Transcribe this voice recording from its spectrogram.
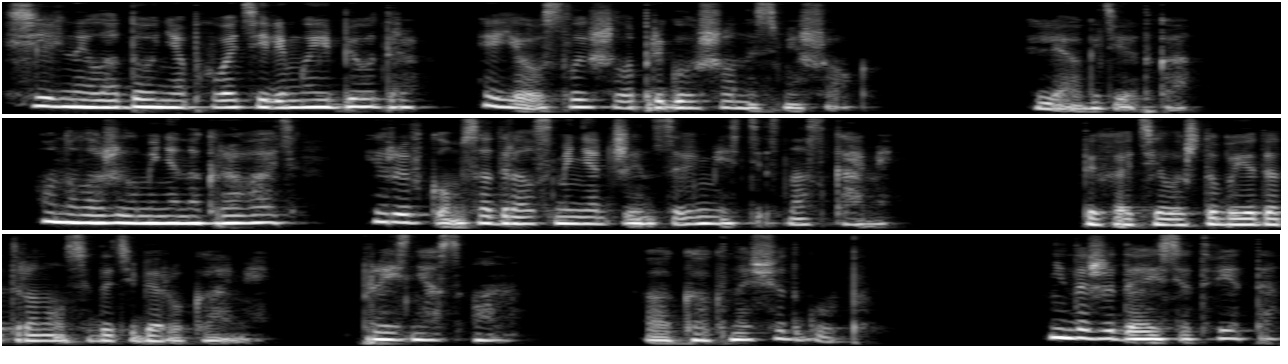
Сильные ладони обхватили мои бедра, и я услышала приглушенный смешок. «Ляг, детка». Он уложил меня на кровать и рывком содрал с меня джинсы вместе с носками. «Ты хотела, чтобы я дотронулся до тебя руками», — произнес он. «А как насчет губ?» Не дожидаясь ответа,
